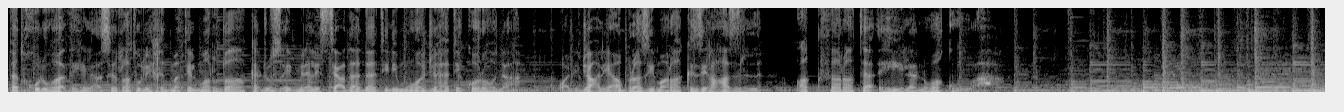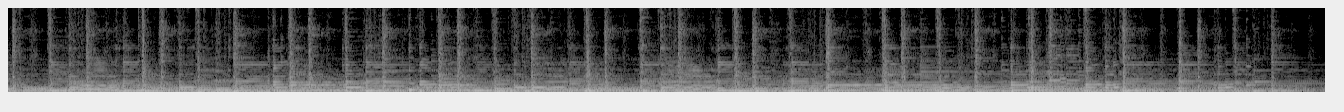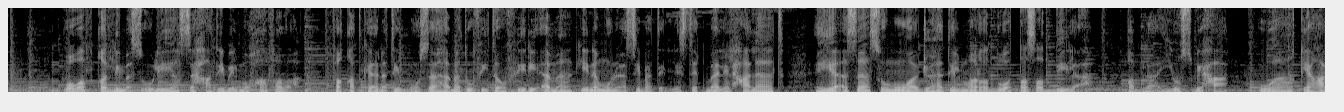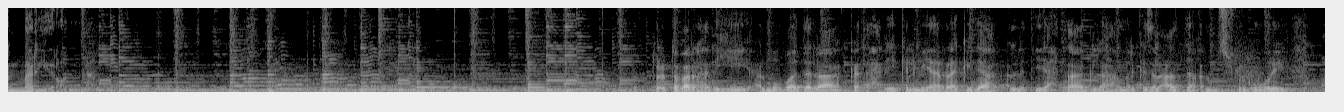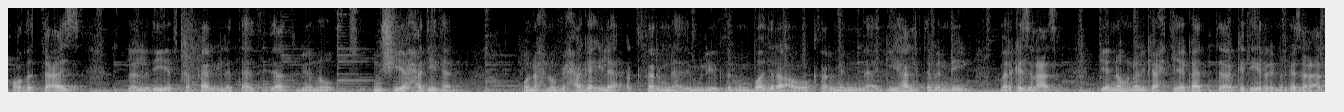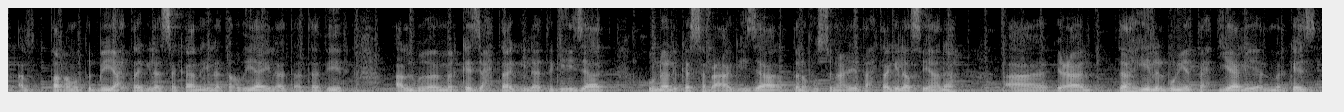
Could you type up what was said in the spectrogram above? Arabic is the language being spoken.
تدخل هذه الأسرة لخدمة المرضى كجزء من الاستعدادات لمواجهة كورونا ولجعل أبرز مراكز العزل أكثر تأهيلاً وقوة. ووفقا لمسؤولي الصحة بالمحافظة فقد كانت المساهمة في توفير أماكن مناسبة لاستقبال الحالات هي أساس مواجهة المرض والتصدي له قبل أن يصبح واقعا مريرا. تعتبر هذه المبادرة كتحريك المياه الراكدة التي يحتاج لها مركز العز داخل المستشفى الجمهوري محافظة تعز الذي يفتقر إلى التأسيسات لأنه أنشئ حديثا ونحن بحاجة إلى أكثر من هذه أكثر من مبادرة أو أكثر من جهة لتبني مركز العزل لأن هنالك احتياجات كثيرة لمركز العزل. الطاقم الطبي يحتاج إلى سكن إلى تغذية إلى تثيث المركز يحتاج إلى تجهيزات. هنالك سبع أجهزة التنفس الصناعي تحتاج إلى صيانة. إعادة تأهيل البنية التحتية للمركز.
